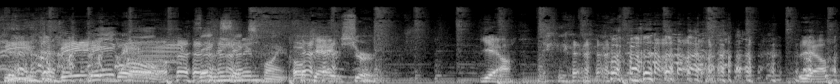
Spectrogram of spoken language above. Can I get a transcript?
Steve. Big, Big bull. bull. Big six point. Okay, sure. Yeah. yeah.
